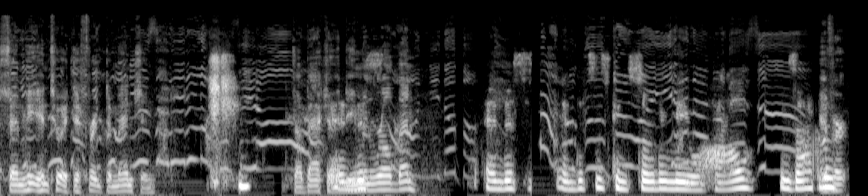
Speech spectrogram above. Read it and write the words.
send me into a different dimension. so back to the demon this, world then? And this and this is concerning me how exactly? Ever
